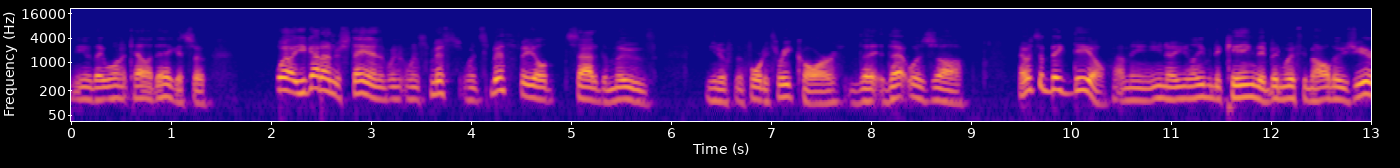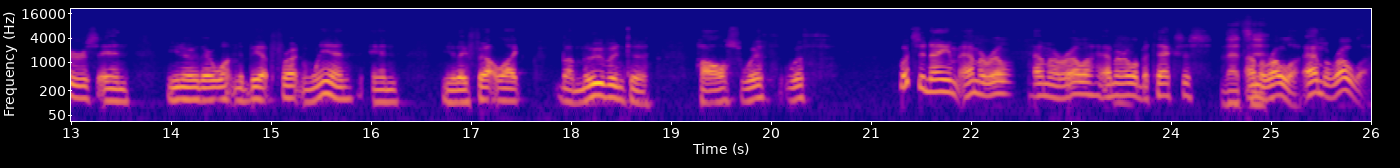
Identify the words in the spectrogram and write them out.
You know, they won at Talladega. So well, you got to understand when when Smith when Smithfield decided to move, you know, from the 43 car, that that was uh, that was a big deal. I mean, you know, you're leaving the King; they've been with him all those years, and you know they're wanting to be up front and win, and you know they felt like by moving to Haas with with what's the name Amarilla Amarilla Amarilla by Texas. That's Amarola it. Amarola.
